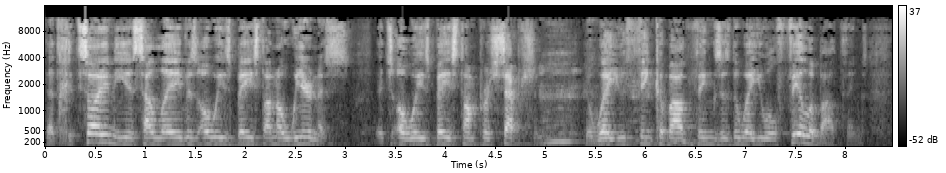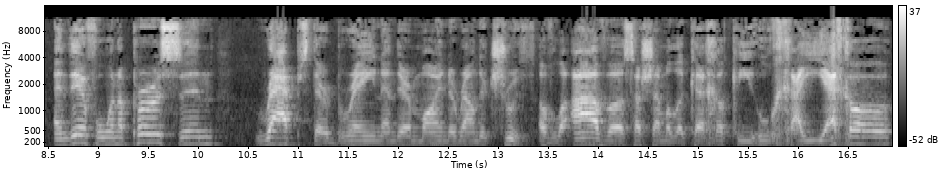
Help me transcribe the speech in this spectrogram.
That chitzoyin is halev is always based on awareness. It's always based on perception. The way you think about things is the way you will feel about things. And therefore, when a person wraps their brain and their mind around the truth of la'ava Hashem ki hu chayecha,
